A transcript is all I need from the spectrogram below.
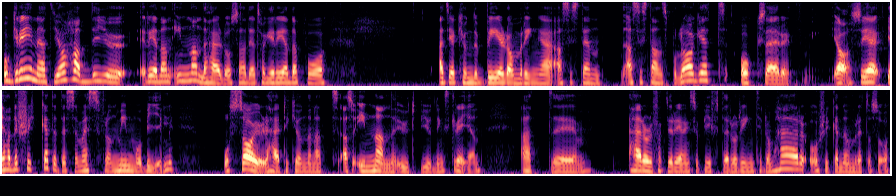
Och grejen är att jag hade ju redan innan det här då så hade jag tagit reda på att jag kunde be dem ringa assistent, assistansbolaget och så här, ja, så jag, jag hade skickat ett sms från min mobil och sa ju det här till kunden att, alltså innan utbjudningsgrejen, att eh, här har du faktureringsuppgifter och ring till de här och skicka numret och så.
